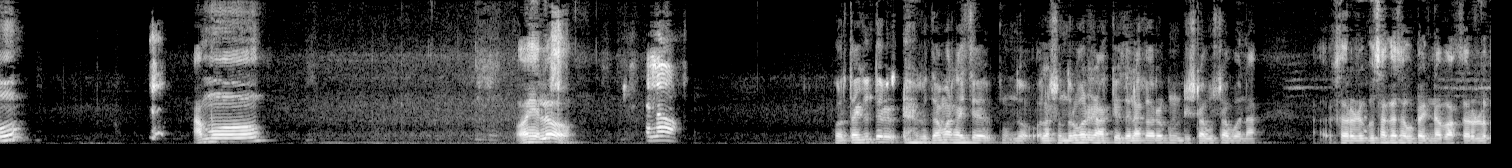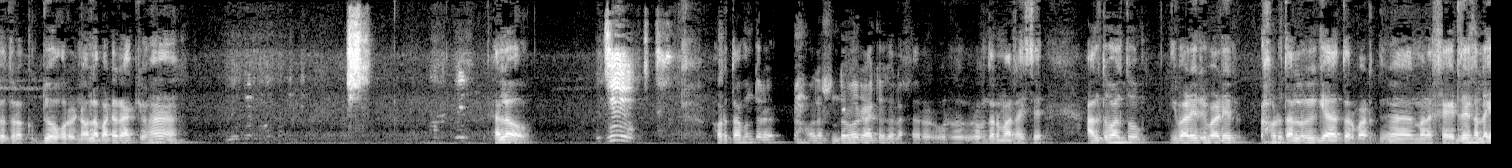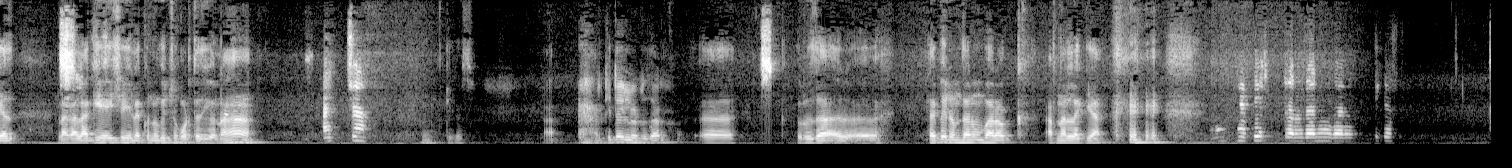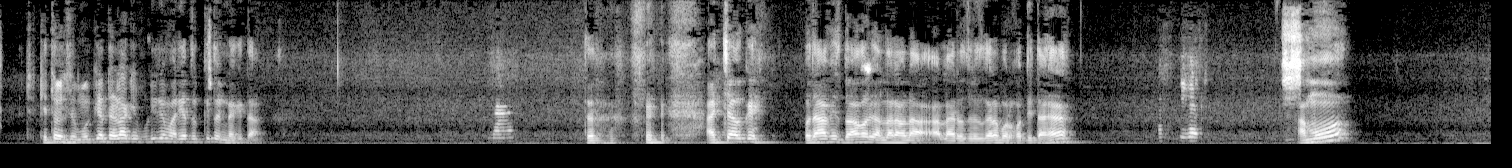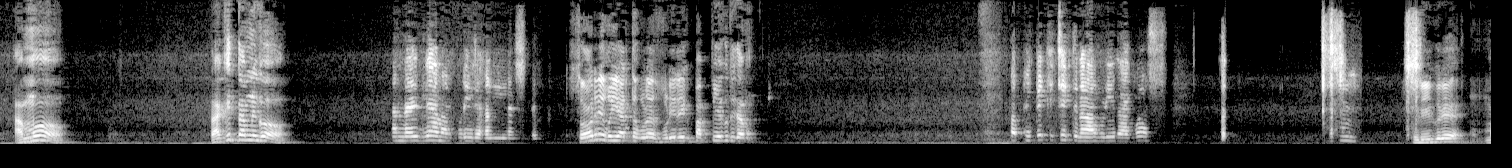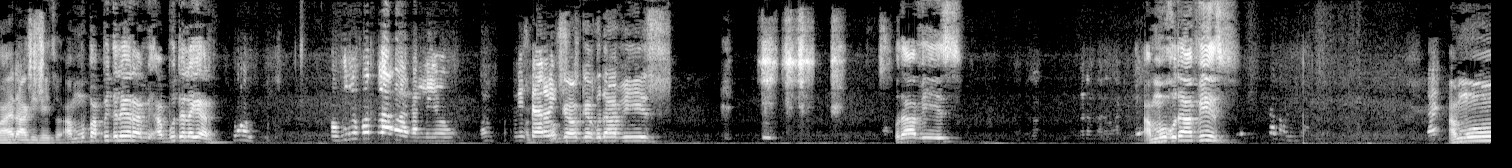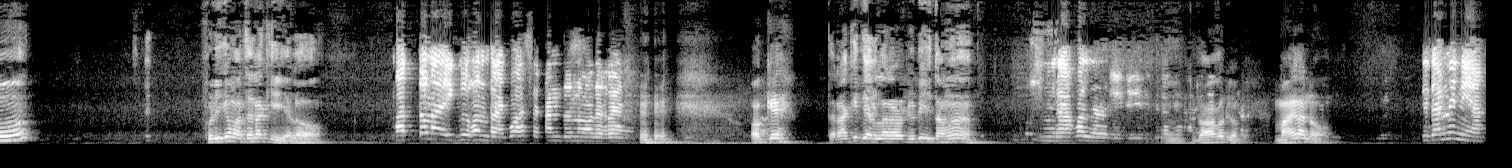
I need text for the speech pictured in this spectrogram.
अम्मू ও হ্যালো হ্যালো হরতাই কিন্তু রোদামার হাইছে ওলা সুন্দর করে রাখিও জেলা কারোর কোনো ডিস্টার্ব উস্টার্ব হয় না কারোর গুছা গাছা উঠাই না বা কারোর লোকে তোরা দিও করে না ওলা বাটে রাখিও হ্যাঁ হ্যালো জি। হরতা কিন্তু ওলা সুন্দর করে রাখিও জেলা রমজান মাস হাইছে আলতু ফালতু ইবাড়ির ইবাড়ির হরতার লোকে গিয়া তোর বাড়ি মানে সাইড দিয়ে খেলাইয়া লাগালাগি এই সেই কোনো কিছু করতে দিও না হ্যাঁ আচ্ছা। ঠিক আছে। আর কি তৈল রোজার রোজা হ্যাপি রমজান মুবারক আপনার লাগিয়া। হ্যাপি রমজান মুবারক ঠিক আছে। কিতো হয়েছে মুখে তেড়া কি ফুড়িরে মারিয়া দুঃখিত না কিতা না তো আচ্ছা ওকে খুদা হাফিজ দোয়া করি আল্লাহ রাওলা আল্লাহ রোজ রোজগার বরকত দিতা হ্যাঁ ঠিক আছে আম্মু আম্মু রাখিত নামনি গো আমরা দিলে আমার পুরি রাখালি আসবে সরি কই আর তো পুরা ফুড়িরে পাপ্পিয়ে কো দিতাম পাপিতে কিছু দিন আমার পুরি রাখবাস ফুড়ি করে মায়ের আগে খাইছো আম্মু পাপ্পি দিলে আর আমি আব্বু দিলে আর ওগুলো বদলা করা খালি ও বিচার ওকে ওকে খুদা হাফিজ খুদা হাফিজ আম্মু খুদা হাফিজ আম্মু ফুড়িকে মাথে নাকি হ্যালো মাত্র না এগুলো কোন রাখব আছে কান্দন আমাদের ওকে তো রাখি দিয়ে আল্লাহ ডিউটি যেতাম হ্যাঁ রাখা হুম, দোয়া করিও মায়ে গানো দিদার নিয়া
